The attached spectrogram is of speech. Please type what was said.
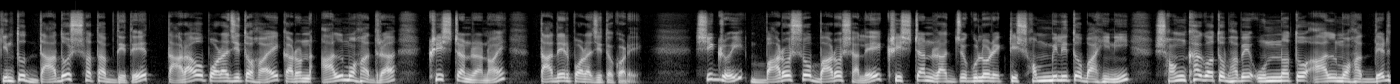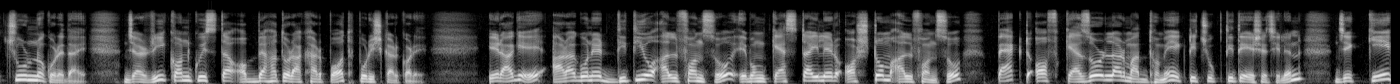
কিন্তু দ্বাদশ শতাব্দীতে তারাও পরাজিত হয় কারণ আলমোহাদরা খ্রিস্টানরা নয়, তাদের পরাজিত করে। শীঘ্রই বারোশো বারো সালে খ্রিস্টান রাজ্যগুলোর একটি সম্মিলিত বাহিনী সংখ্যাগতভাবে উন্নত আল মহাদ্দের চূর্ণ করে দেয়, যা রিকনকুইস্তা অব্যাহত রাখার পথ পরিষ্কার করে। এর আগে আরাগনের দ্বিতীয় আলফন্সো এবং ক্যাস্টাইলের অষ্টম আলফন্সো প্যাক্ট অফ ক্যাজোরলার মাধ্যমে একটি চুক্তিতে এসেছিলেন যে কে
